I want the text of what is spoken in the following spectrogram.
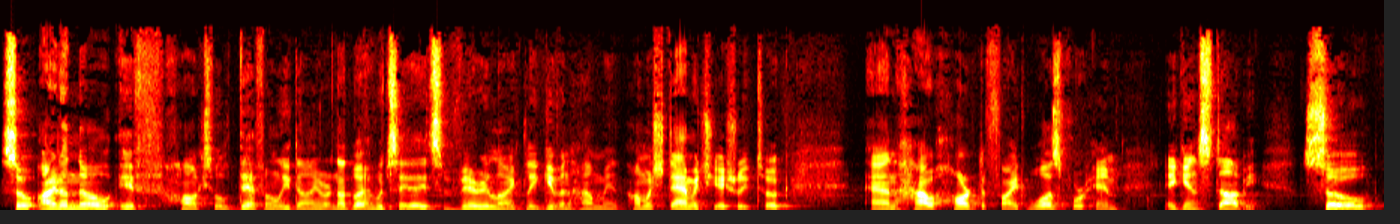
So I don't know if Hawks will definitely die or not, but I would say that it's very likely given how, many, how much damage he actually took and how hard the fight was for him against Dabi. So,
